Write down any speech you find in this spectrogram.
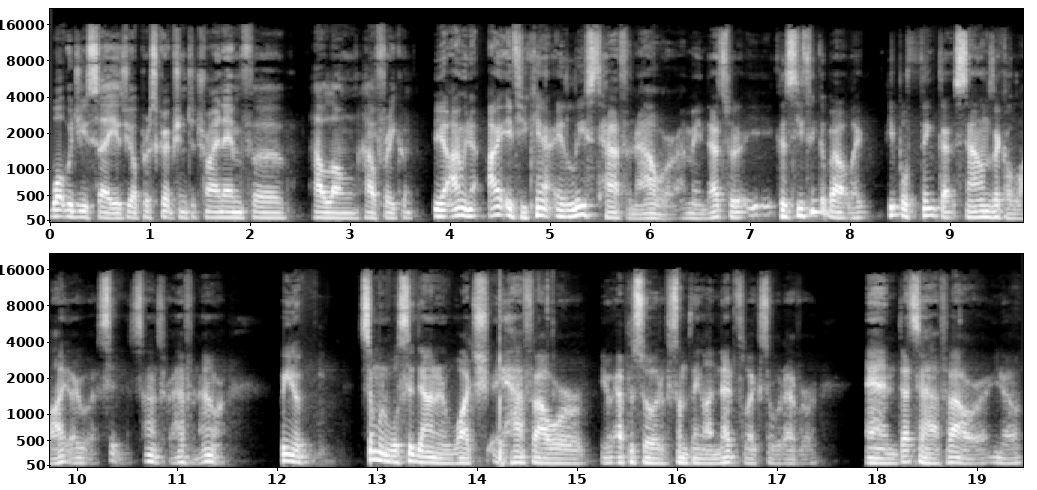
what would you say is your prescription to try and aim for how long? How frequent? Yeah, I mean, I, if you can't, at least half an hour. I mean, that's what because you think about like people think that sounds like a lot. I sit in silence for half an hour, but you know, someone will sit down and watch a half hour you know episode of something on Netflix or whatever, and that's a half hour. You know,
